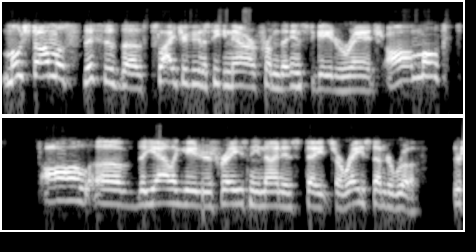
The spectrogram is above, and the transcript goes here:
Most almost this is the slides you're going to see now are from the Insta-Gator Ranch. Almost all of the alligators raised in the United States are raised under roof there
